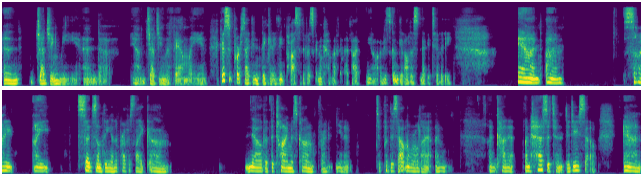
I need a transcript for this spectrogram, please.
and judging me and uh, you know judging the family and because of course I didn't think anything positive was going to come of it. I thought you know I was going to get all this negativity, and um, so I I said something in the preface like um, now that the time has come for you know to put this out in the world I, I'm I'm kind of I'm hesitant to do so. And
